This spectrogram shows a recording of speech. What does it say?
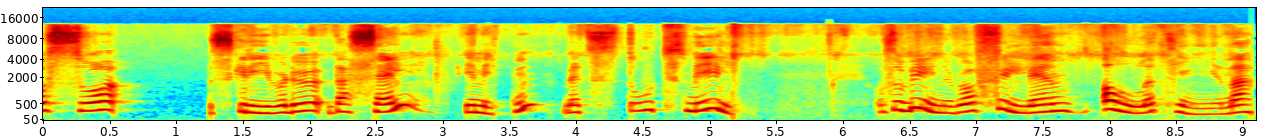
Og så skriver du deg selv i midten med et stort smil. Og så begynner du å fylle inn alle tingene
